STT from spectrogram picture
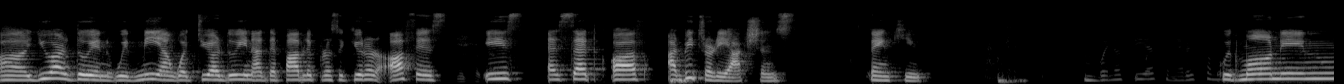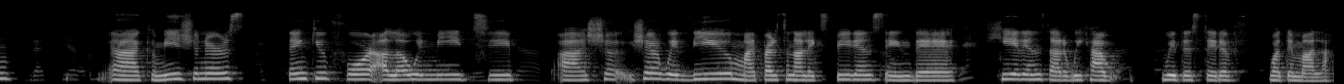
uh, you are doing with me and what you are doing at the public prosecutor office is a set of arbitrary actions. Thank you. Good morning, uh, commissioners. Thank you for allowing me to uh, sh share with you my personal experience in the hearings that we have with the state of Guatemala.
